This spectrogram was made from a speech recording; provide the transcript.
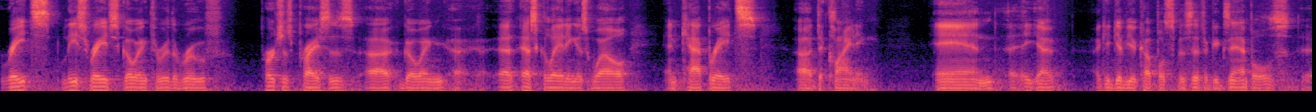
rates, lease rates going through the roof, purchase prices uh, going uh, escalating as well, and cap rates uh, declining. And uh, you know, I could give you a couple specific examples, uh,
